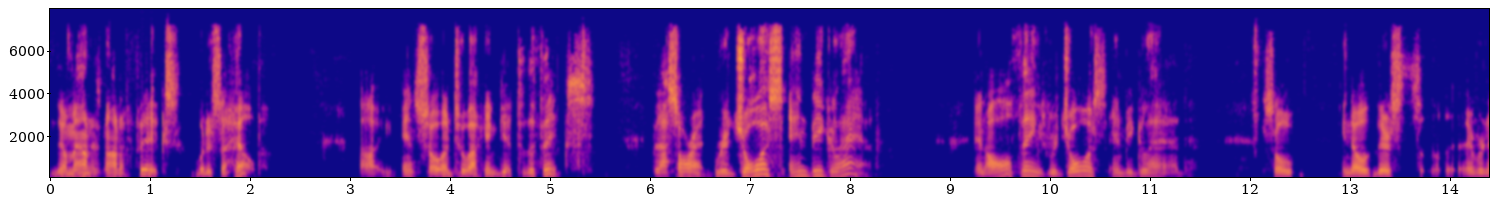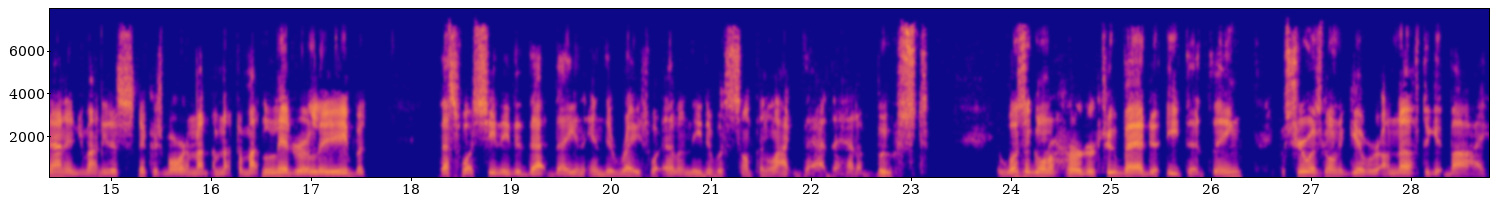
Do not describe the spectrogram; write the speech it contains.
the amount is not a fix, but it's a help. Uh, and so until I can get to the fix, but I saw it, Rejoice and be glad. In all things, rejoice and be glad. So you know, there's every now and then you might need a Snickers bar. I'm not, I'm not talking about literally, but that's what she needed that day in, in the race. What Ellen needed was something like that that had a boost. It wasn't going to hurt her too bad to eat that thing, but sure was going to give her enough to get by.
